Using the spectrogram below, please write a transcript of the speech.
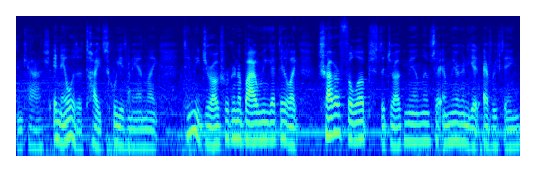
in cash. And it was a tight squeeze, man. Like, know many drugs we're going to buy when we get there? Like, Trevor Philips, the drug man, lives there, and we are going to get everything.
